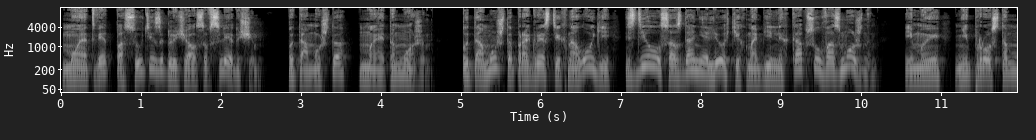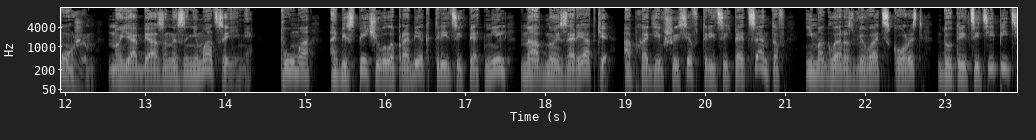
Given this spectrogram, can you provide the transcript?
Мой ответ по сути заключался в следующем. Потому что мы это можем. Потому что прогресс технологий сделал создание легких мобильных капсул возможным. И мы не просто можем, но и обязаны заниматься ими. Пума обеспечивала пробег 35 миль на одной зарядке, обходившейся в 35 центов, и могла развивать скорость до 35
